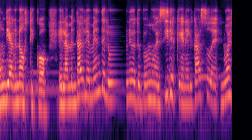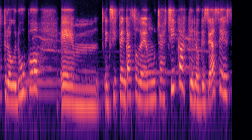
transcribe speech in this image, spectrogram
un diagnóstico. Eh, lamentablemente, lo único que te podemos decir es que en el caso de nuestro grupo, em, existen casos de muchas chicas que lo que se hace es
